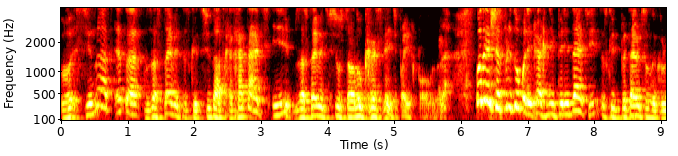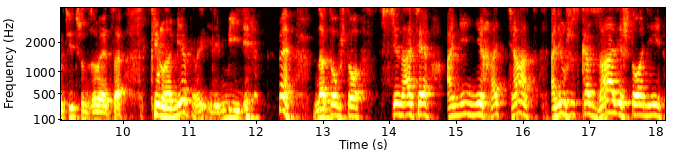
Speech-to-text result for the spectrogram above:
в Сенат, это заставит, так сказать, Сенат хохотать и заставит всю страну краснеть по их поводу. Да? Вот они сейчас придумали, как не передать, и, так сказать, пытаются накрутить, что называется, километры или мили на том, что в Сенате они не хотят, они уже сказали, что они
